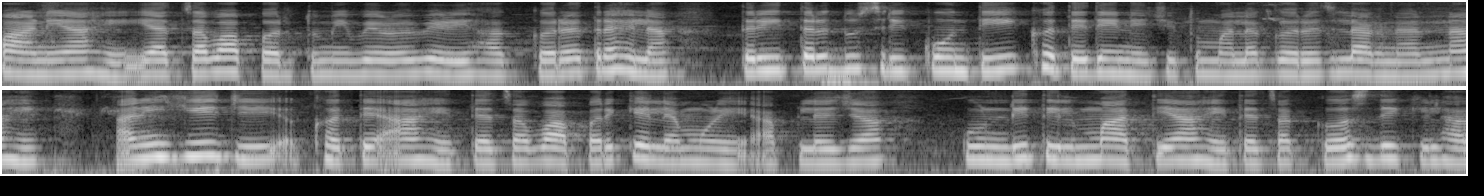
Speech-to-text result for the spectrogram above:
पाणी आहे याचा वापर तुम्ही वेळोवेळी हा करत राहिला तर इतर दुसरी कोणतीही खते देण्याची तुम्हाला गरज लागणार नाही. आणि ही जी खते आहेत त्याचा वापर केल्यामुळे आपल्या ज्या कुंडीतील माती आहे. त्याचा कस देखील हा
